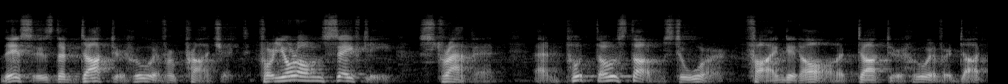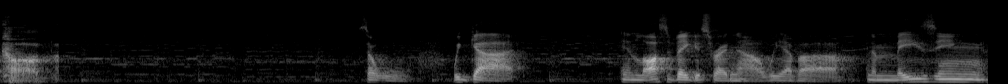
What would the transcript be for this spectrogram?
This is the Doctor Whoever Project. For your own safety, strap in and put those thumbs to work. Find it all at drwhoever.com. So we got in Las Vegas right now. We have a an amazing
